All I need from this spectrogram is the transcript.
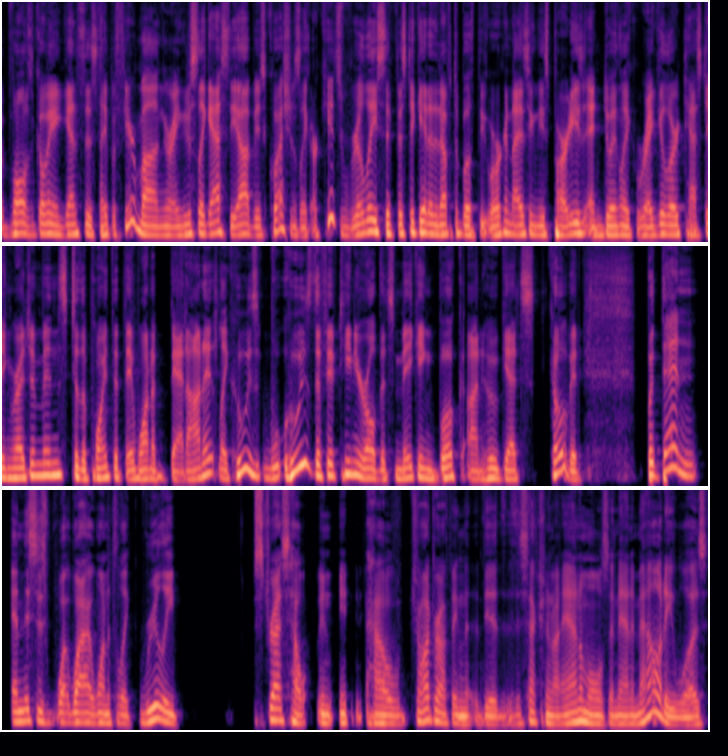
involves going against this type of fear mongering just like ask the obvious questions like are kids really sophisticated enough to both be organizing these parties and doing like regular testing regimens to the point that they want to bet on it like who is who is the 15 year old that's making book on who gets covid but then and this is why i wanted to like really stress how in, in, how jaw dropping the, the, the section on animals and animality was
